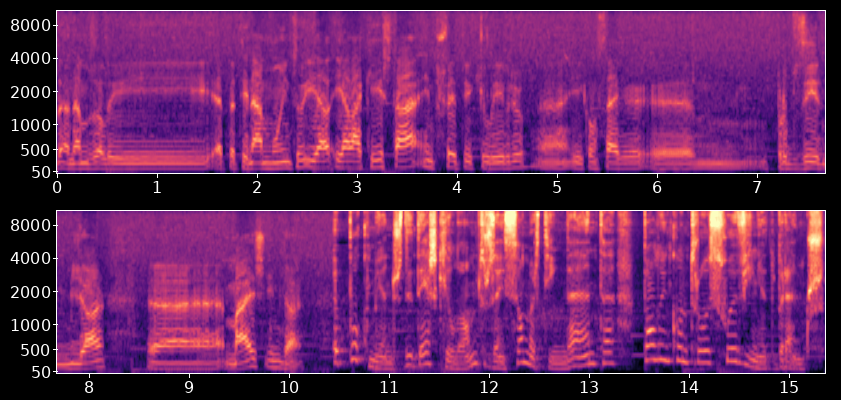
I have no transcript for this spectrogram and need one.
andamos ali a patinar muito e, ela aqui está em perfeito equilíbrio uh, e consegue uh, produzir melhor, uh, mais e melhor. A pouco menos de 10 km em São Martinho da Anta, Paulo encontrou a sua vinha de brancos.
